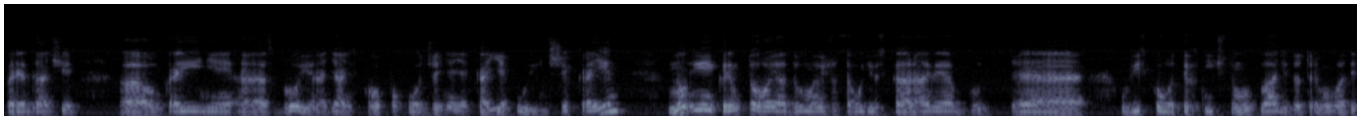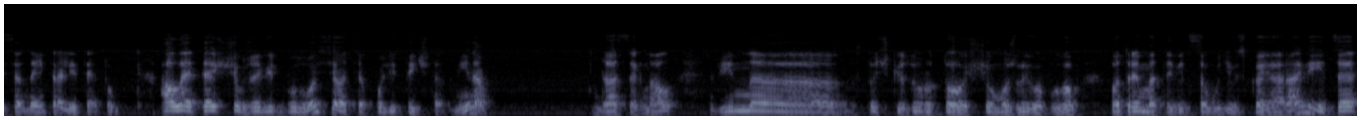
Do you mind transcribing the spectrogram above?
передачі е, Україні е, зброї радянського походження, яка є у інших країн. Ну і крім того, я думаю, що Саудівська Аравія буде у військово-технічному плані дотримуватися нейтралітету. Але те, що вже відбулося, ця політична зміна, дасть сигнал. Він е, з точки зору того, що можливо було б отримати від Саудівської Аравії, це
